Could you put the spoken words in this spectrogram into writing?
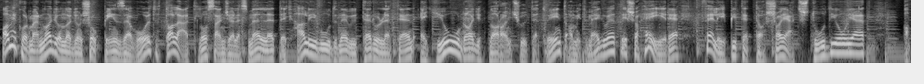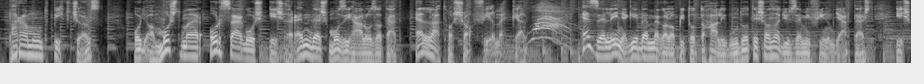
Amikor már nagyon-nagyon sok pénze volt, talált Los Angeles mellett egy Hollywood nevű területen egy jó nagy narancsültetvényt, amit megvett, és a helyére felépítette a saját stúdióját, a Paramount Pictures, hogy a most már országos és rendes mozihálózatát elláthassa filmekkel. Wow! Ezzel lényegében megalapította Hollywoodot és a nagyüzemi filmgyártást, és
